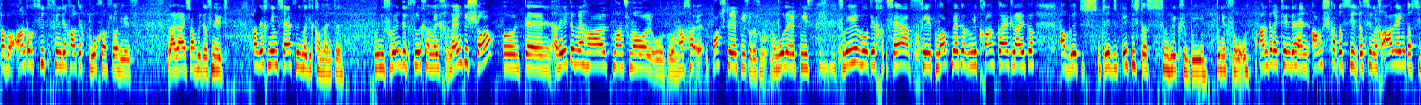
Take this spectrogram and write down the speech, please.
aber andererseits finde ich halt, ich brauche schon Hilfe. Leider schaffe ich das nicht. Also ich nehme sehr viele Medikamente. Meine Freunde besuchen mich manchmal schon und dann reden wir halt manchmal oder machen basteln etwas oder malen etwas. Früher wurde ich sehr viel gemacht wegen meiner Krankheit leider. Aber jetzt ist, jetzt ist das zum Glück vorbei. Bin ich froh. Andere Kinder haben Angst gehabt, dass sie, dass sie mich anlegen, dass sie,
